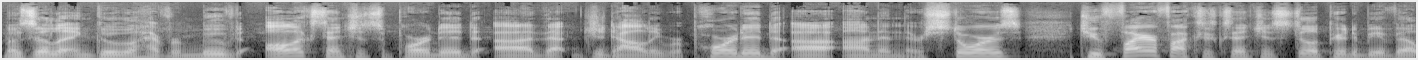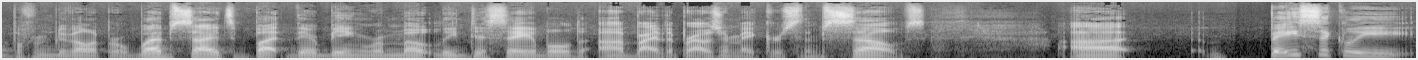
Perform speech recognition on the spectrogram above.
Mozilla and Google have removed all extensions supported uh, that Jadali reported uh, on in their stores. Two Firefox extensions still appear to be available from developer websites, but they're being remotely disabled uh, by the browser makers themselves. Uh, basically,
